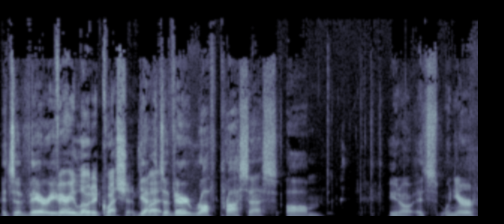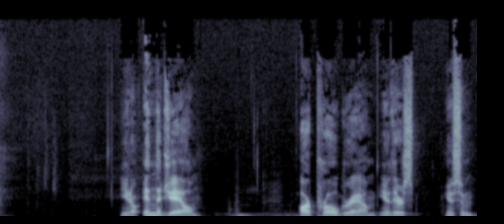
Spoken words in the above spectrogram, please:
it's a very, Very loaded question. yeah, but it's a very rough process. Um, you know, it's when you're, you know, in the jail. Our program, you know, there's, you know, some,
